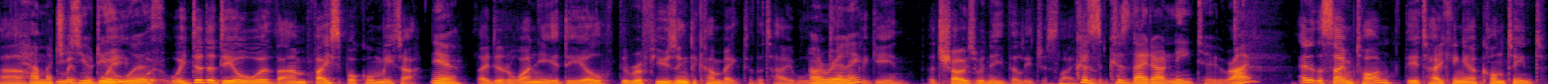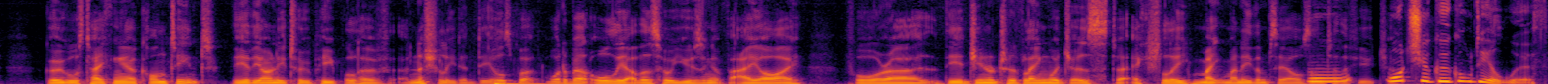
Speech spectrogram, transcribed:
Uh, How much is your deal we, worth? We, we, did a deal with um, Facebook or Meta. Yeah. They did a one year deal. They're refusing to come back to the table to oh, really? talk again. It shows we need the legislation. Because they don't need to, right? And at the same time, they're taking our content. Google's taking our content. They're the only two people who have initially did deals. But what about all the others who are using it for AI, for uh, their generative languages to actually make money themselves into the future? What's your Google deal worth?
